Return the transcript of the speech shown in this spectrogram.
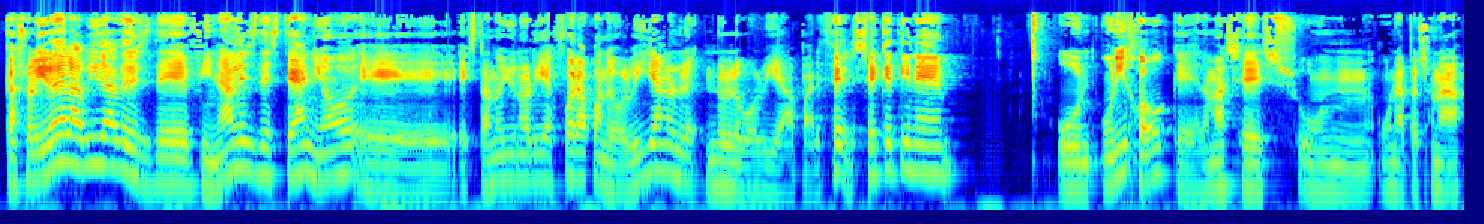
Casualidad de la vida, desde finales de este año, eh, estando yo unos días fuera, cuando volví ya no le, no le volvía a aparecer. Sé que tiene un, hijo, que además es una persona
